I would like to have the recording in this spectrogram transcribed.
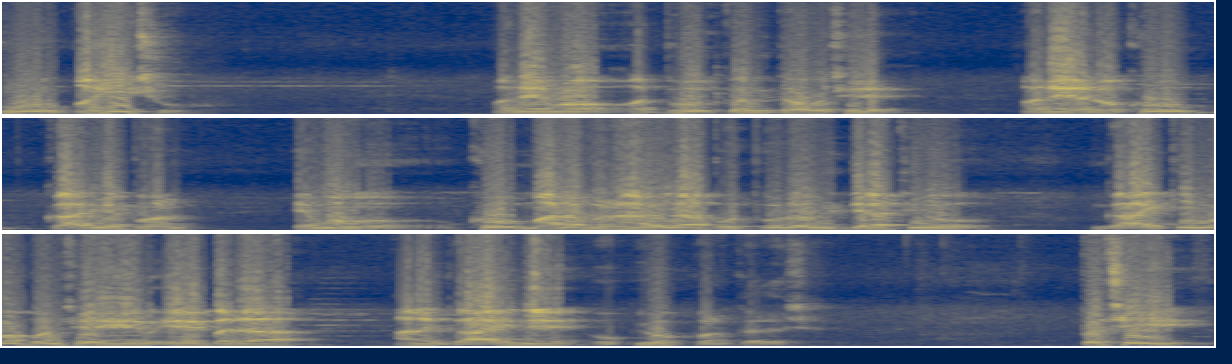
હું અહીં છું. અને એમાં અદ્ભુત કવિતાઓ છે, અને એનો ખૂબ કાર્ય પણ, એમાં ખૂબ મારા ભણાવેલા ભૂતપૂર્વ વિદ્યાર્થીઓ, ગાયકીમાં પણ છે, એ બધા આને ગાયને ઉપયોગ પણ કરે છે. પછી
